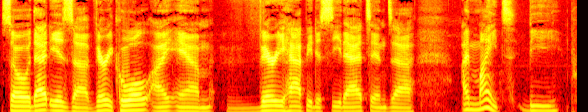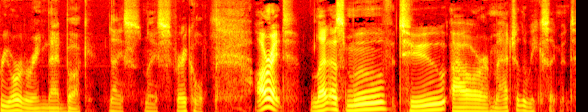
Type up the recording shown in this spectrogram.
So that is uh, very cool. I am very happy to see that, and uh, I might be pre-ordering that book. Nice, nice, very cool. All right, let us move to our match of the week segment.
